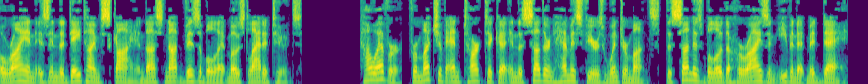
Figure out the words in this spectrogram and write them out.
Orion is in the daytime sky and thus not visible at most latitudes. However, for much of Antarctica in the southern hemisphere's winter months, the Sun is below the horizon even at midday.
